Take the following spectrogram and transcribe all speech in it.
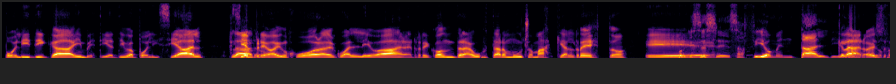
política, investigativa, policial, siempre hay un jugador al cual le va a recontra gustar mucho más que al resto. Eh, Porque es ese desafío mental, digamos. Claro, eso,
